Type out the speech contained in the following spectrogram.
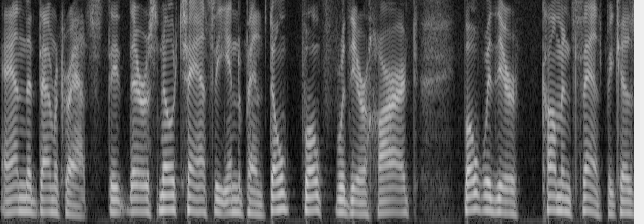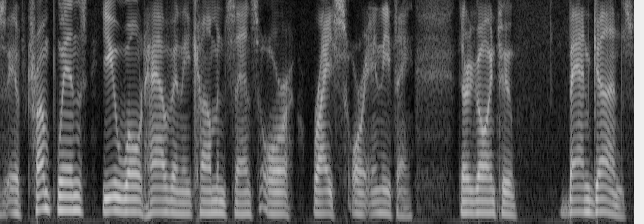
and the Democrats. there is no chance the independents. Don't vote with your heart, vote with your common sense because if Trump wins, you won't have any common sense or rights or anything. They're going to ban guns,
